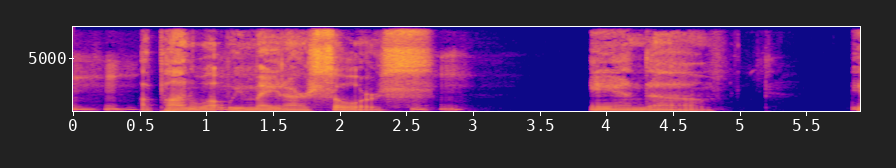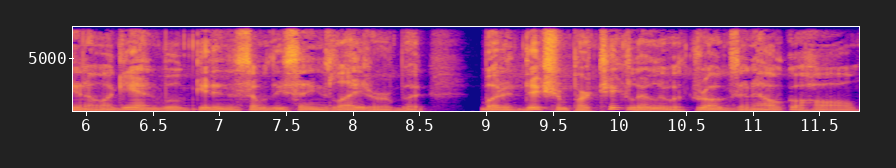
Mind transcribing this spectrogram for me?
Mm-hmm. upon what we made our source. Mm-hmm. And, uh, you know, again, we'll get into some of these things later, but, but addiction, particularly with drugs and alcohol,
